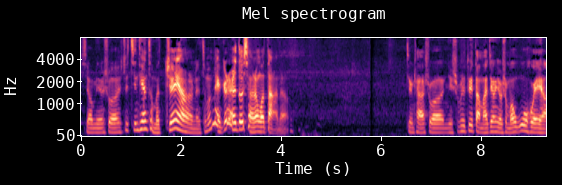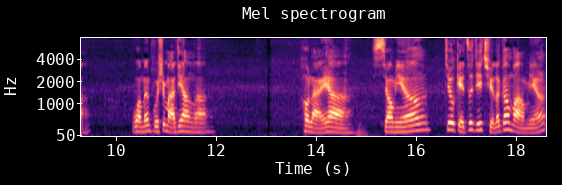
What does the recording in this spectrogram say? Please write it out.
小明说：“这今天怎么这样呢？怎么每个人都想让我打呢？”警察说：“你是不是对打麻将有什么误会呀？我们不是麻将啊。”后来呀，小明就给自己取了个网名。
